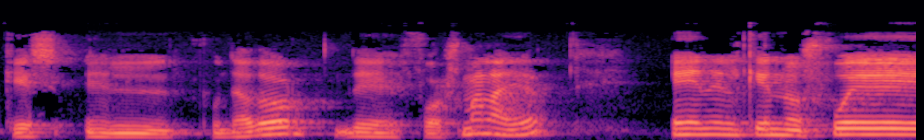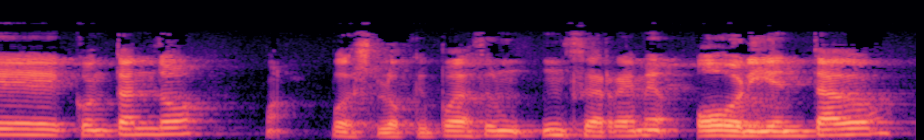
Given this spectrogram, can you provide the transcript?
que es el fundador de Force Manager, en el que nos fue contando pues lo que puede hacer un, CRM orientado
